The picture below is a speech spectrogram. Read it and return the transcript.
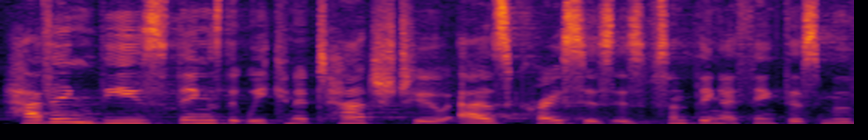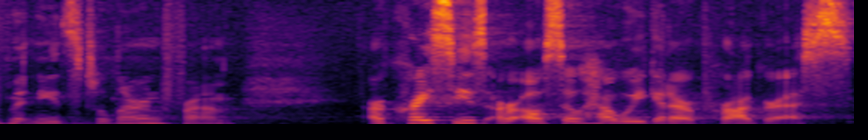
having these things that we can attach to as crises is something I think this movement needs to learn from. Our crises are also how we get our progress.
